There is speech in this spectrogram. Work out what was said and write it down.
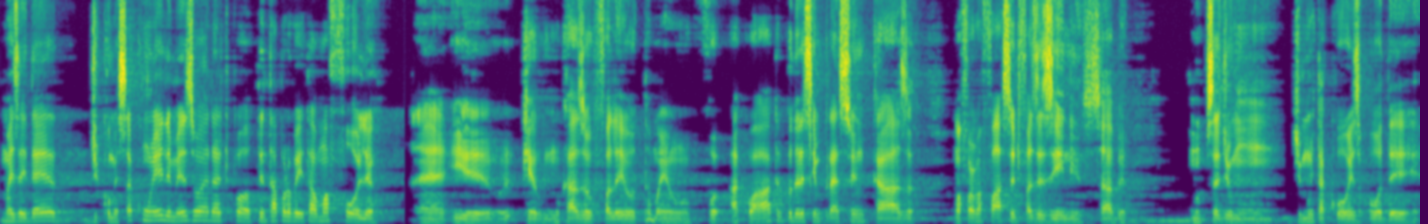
Mas a ideia de começar com ele mesmo era tipo tentar aproveitar uma folha. É, e que no caso eu falei o tamanho A4 poderia ser impresso em casa, uma forma fácil de fazer zine, sabe? Não precisa de, um, de muita coisa para poder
